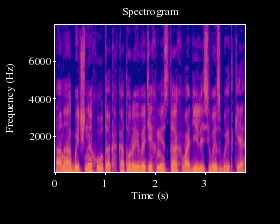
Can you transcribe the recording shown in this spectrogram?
а на обычных уток, которые в этих местах водились в избытке.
